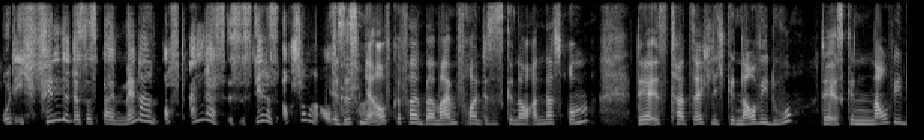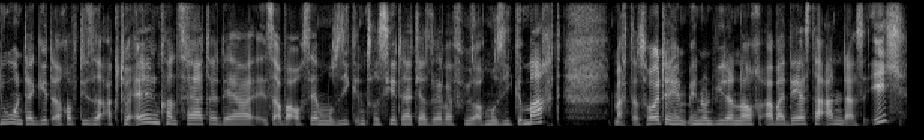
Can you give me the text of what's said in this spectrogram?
Und ich finde, dass es bei Männern oft anders ist. Ist dir das auch schon mal aufgefallen? Es ist mir aufgefallen, bei meinem Freund ist es genau andersrum. Der ist tatsächlich genau wie du. Der ist genau wie du und der geht auch auf diese aktuellen Konzerte. Der ist aber auch sehr musikinteressiert. Der hat ja selber früher auch Musik gemacht, macht das heute hin und wieder noch, aber der ist da anders. Ich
